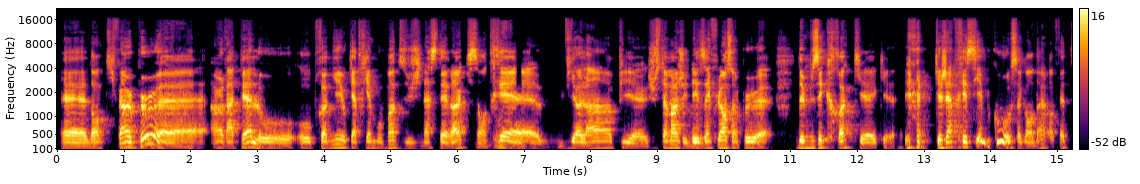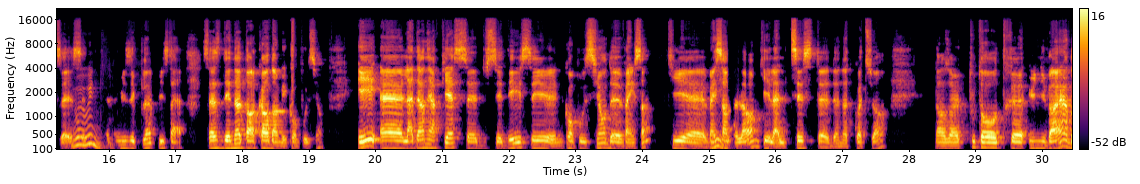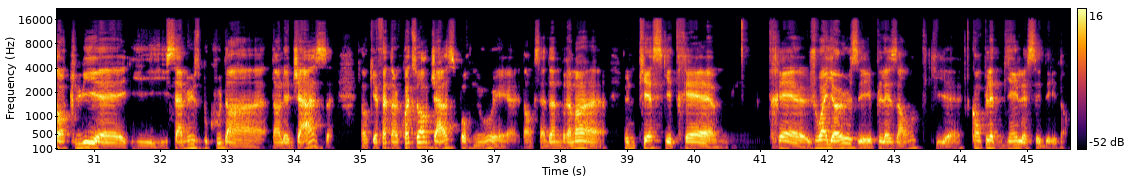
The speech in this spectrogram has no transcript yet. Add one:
Euh, donc, il fait un peu euh, un rappel au, au, premier et au quatrième mouvement du Gymnastera qui sont très euh, violents. Puis justement, j'ai des influences un peu de musique rock que, que j'appréciais beaucoup au secondaire, en fait, cette, musique-là. Puis ça, ça se dénote encore dans mes compositions. Et la dernière pièce du CD, c'est une composition de Vincent, qui est Vincent Delorme, qui est l'altiste de notre quatuor dans un tout autre euh, univers. Donc lui, euh, il, s'amuse beaucoup dans, dans le jazz. Donc il a fait un quatuor jazz pour nous et euh, donc ça donne vraiment une pièce qui est très très joyeuse et plaisante qui complète bien le CD. Donc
